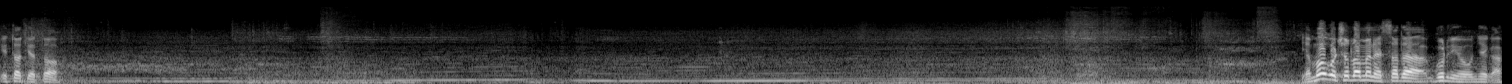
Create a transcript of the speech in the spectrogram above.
i to ti je to. Je moguće da mene sada gurnio od njega?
